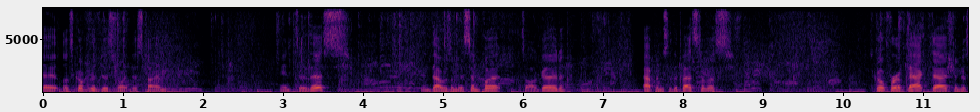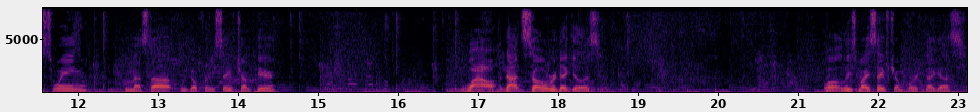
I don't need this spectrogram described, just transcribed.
Okay, let's go for the disjoint this time. Into this. And that was a misinput. It's all good. Happens to the best of us. Let's go for a backdash and a swing. We messed up. We go for a safe jump here. Wow, that's so ridiculous. Well, at least my safe jump worked, I guess.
